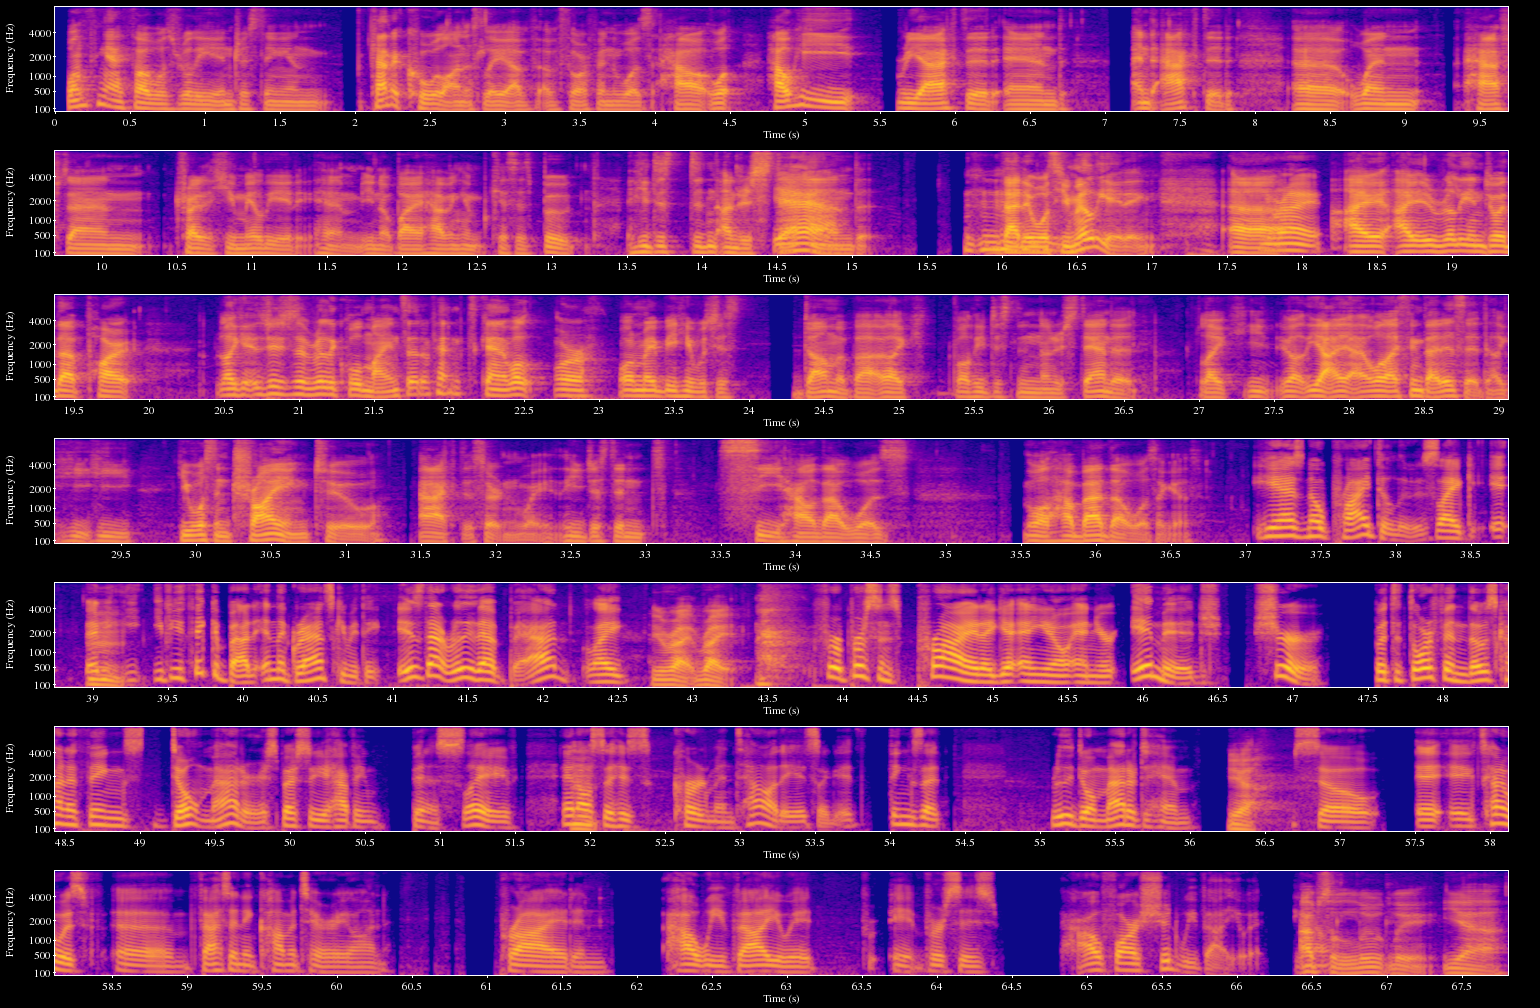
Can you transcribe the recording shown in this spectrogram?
One thing I thought was really interesting and kind of cool, honestly, of, of Thorfinn was how well how he reacted and and acted uh, when Halfdan tried to humiliate him, you know, by having him kiss his boot. He just didn't understand that it was humiliating. Uh, right. I I really enjoyed that part. Like it's just a really cool mindset of him to kind of well, or or maybe he was just dumb about like well he just didn't understand it. Like he well yeah I, I- well I think that is it. Like he he he wasn't trying to act a certain way. He just didn't see how that was. Well, how bad that was, I guess. he has no pride to lose. Like, it, I Hmm. mean, if you think about it, in the grand scheme of things, is that really that bad? Like, You're right, right. for a person's pride, I get, and you know, and your image, sure. But to Thorfinn, those kind of things don't matter, especially having been a slave, and Mm. also his current mentality. It's like it's things that really don't matter to him. yeah, So it, it kind of was um, fascinating commentary on pride and how we value it, it versus how far should we value it. you know? absolutely, yeah,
